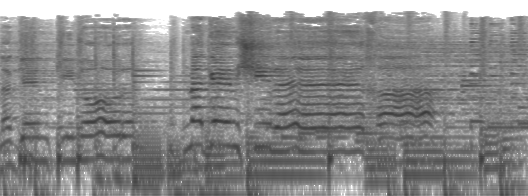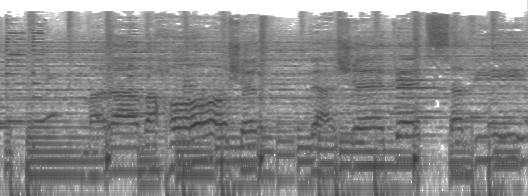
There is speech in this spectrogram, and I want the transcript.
נגן כינור נגן שיריך בחושך והשקט סביב.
